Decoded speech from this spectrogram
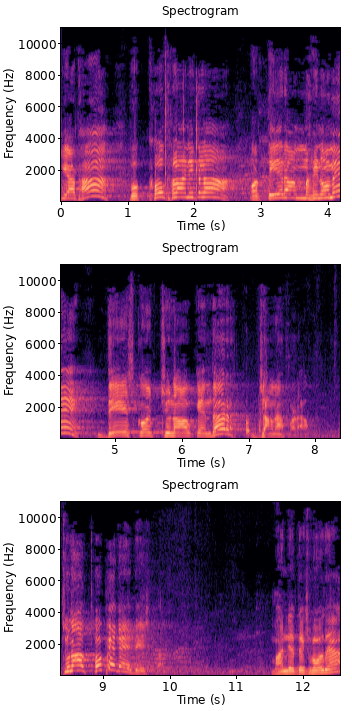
किया था वो खोखला निकला। और तेरह महीनों में देश को चुनाव के अंदर जाना पड़ा। चुनाव थोपे गए देश पर। माननीय अध्यक्ष महोदय,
